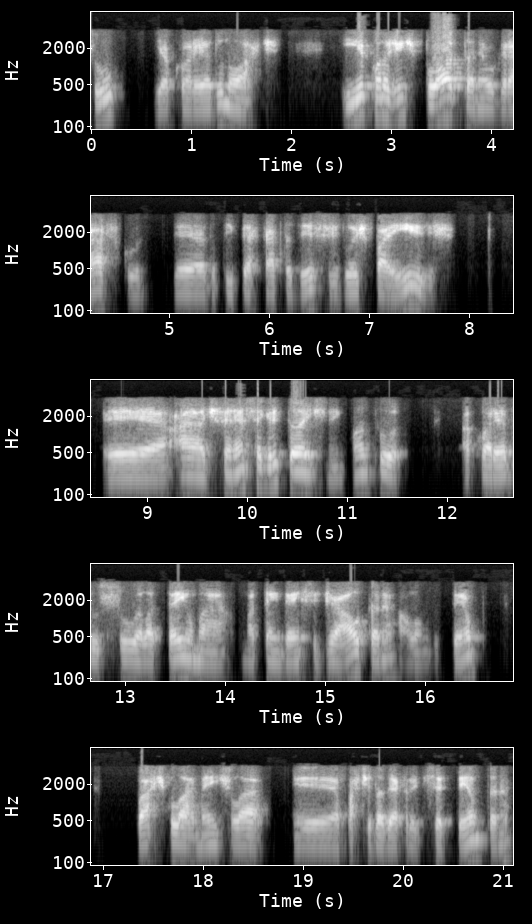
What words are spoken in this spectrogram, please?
Sul e a Coreia do Norte. E quando a gente plota né, o gráfico é, do PIB per capita desses dois países, é, a diferença é gritante. Né? Enquanto a Coreia do Sul ela tem uma, uma tendência de alta né, ao longo do tempo, particularmente lá é, a partir da década de 70, né,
